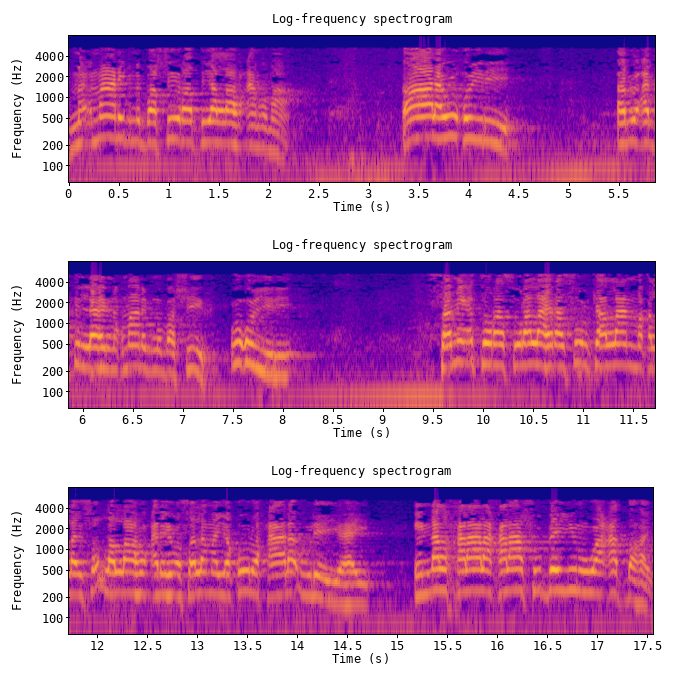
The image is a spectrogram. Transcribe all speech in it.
نعمان بن بشير رضي الله عنهما. قال وحيري أبو عبد الله النعمان بن بشير. وحيري سمعت رسول الله رسولك الله مقلي صلى الله عليه وسلم يقول حال أوليه إن الحلال حلاش بين وعضه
